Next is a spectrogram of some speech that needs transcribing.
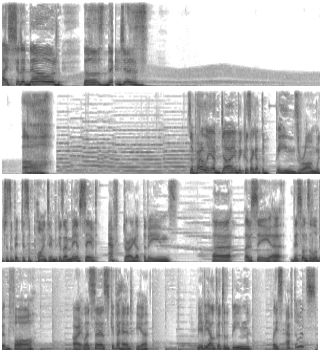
I should have known! Those ninjas! Ah. So apparently I'm dying because I got the beans wrong, which is a bit disappointing because I may have saved after I got the beans. Uh, let's see, uh, this one's a little bit before. Alright, let's uh, skip ahead here. Maybe I'll go to the bean place afterwards?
